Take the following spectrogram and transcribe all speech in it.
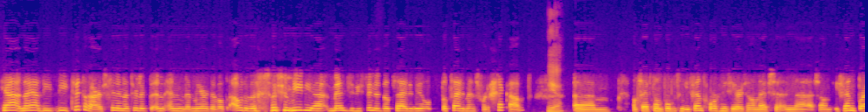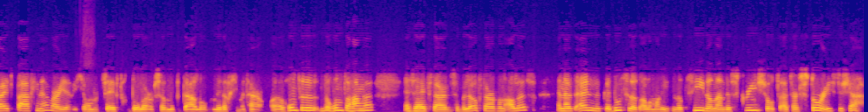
Ja, nou ja, die, die twitteraars vinden natuurlijk, en, en meer de wat oudere social media mensen, die vinden dat zij de wereld, dat zij de mensen voor de gek houdt. Ja. Ehm, want ze heeft dan bijvoorbeeld een event georganiseerd en dan heeft ze een, eh, zo'n Eventbrite pagina waar je, weet je 170 dollar of zo moet betalen om een middagje met haar eh, rond, te, rond te hangen. En ze, heeft daar, ze belooft daar van alles. En uiteindelijk eh, doet ze dat allemaal niet. En dat zie je dan aan de screenshots uit haar stories. Dus ja,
